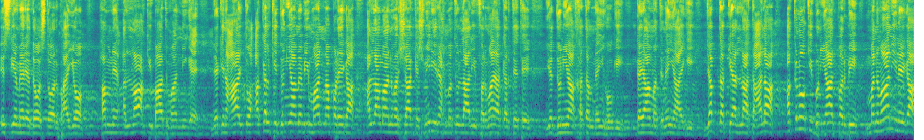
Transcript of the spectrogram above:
इसलिए मेरे दोस्तों और भाइयों हमने अल्लाह की बात माननी है। लेकिन आज तो अकल की दुनिया में भी मानना पड़ेगा। अल्लाह मानवर शाह कश्मीरी रहमत फरमाया करते थे ये दुनिया ख़त्म नहीं होगी, क़यामत नहीं आएगी। जब तक कि अल्लाह ताला अकलों की बुनियाद पर भी मनवा नहीं लेगा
